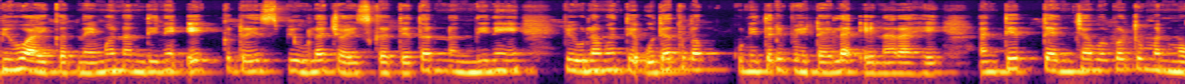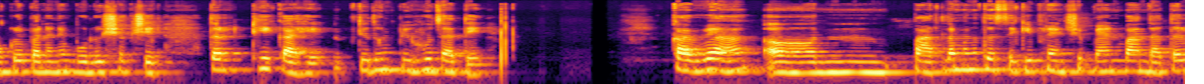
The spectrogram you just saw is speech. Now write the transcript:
पिहू ऐकत नाही. मग नंदिनी एक ड्रेस पिहूला चॉईस करते. तर नंदिनी पिहूला म्हणते उद्या तुला कुणीतरी भेटायला येणार आहे आणि ते त्यांच्याबरोबर तू मनमोकळेपणाने बोलू शकशील. तर ठीक आहे. तिथून पिहू जाते. काव्या पार्थला म्हणत असते की फ्रेंडशिप बँड बांधा तर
